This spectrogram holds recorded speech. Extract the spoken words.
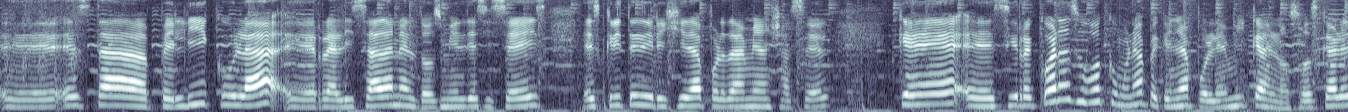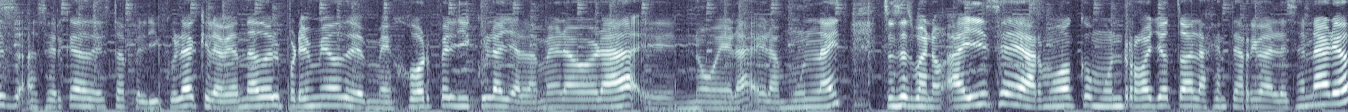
Eh, esta película eh, realizada en el 2016, escrita y dirigida por Damien Chazelle, que eh, si recuerdas hubo como una pequeña polémica en los Oscars acerca de esta película, que le habían dado el premio de mejor película y a la mera hora eh, no era, era Moonlight. Entonces bueno, ahí se armó como un rollo toda la gente arriba del escenario.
